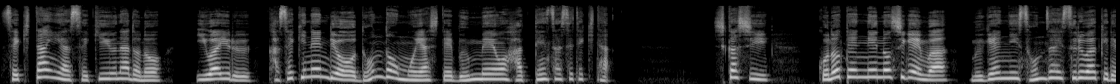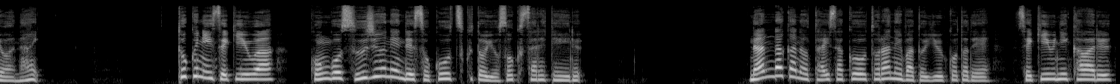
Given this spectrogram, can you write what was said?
石炭や石油などのいわゆる化石燃料をどんどん燃やして文明を発展させてきた。しかし、この天然の資源は無限に存在するわけではない。特に石油は今後数十年で底をつくと予測されている。何らかの対策を取らねばということで、石油に代わる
